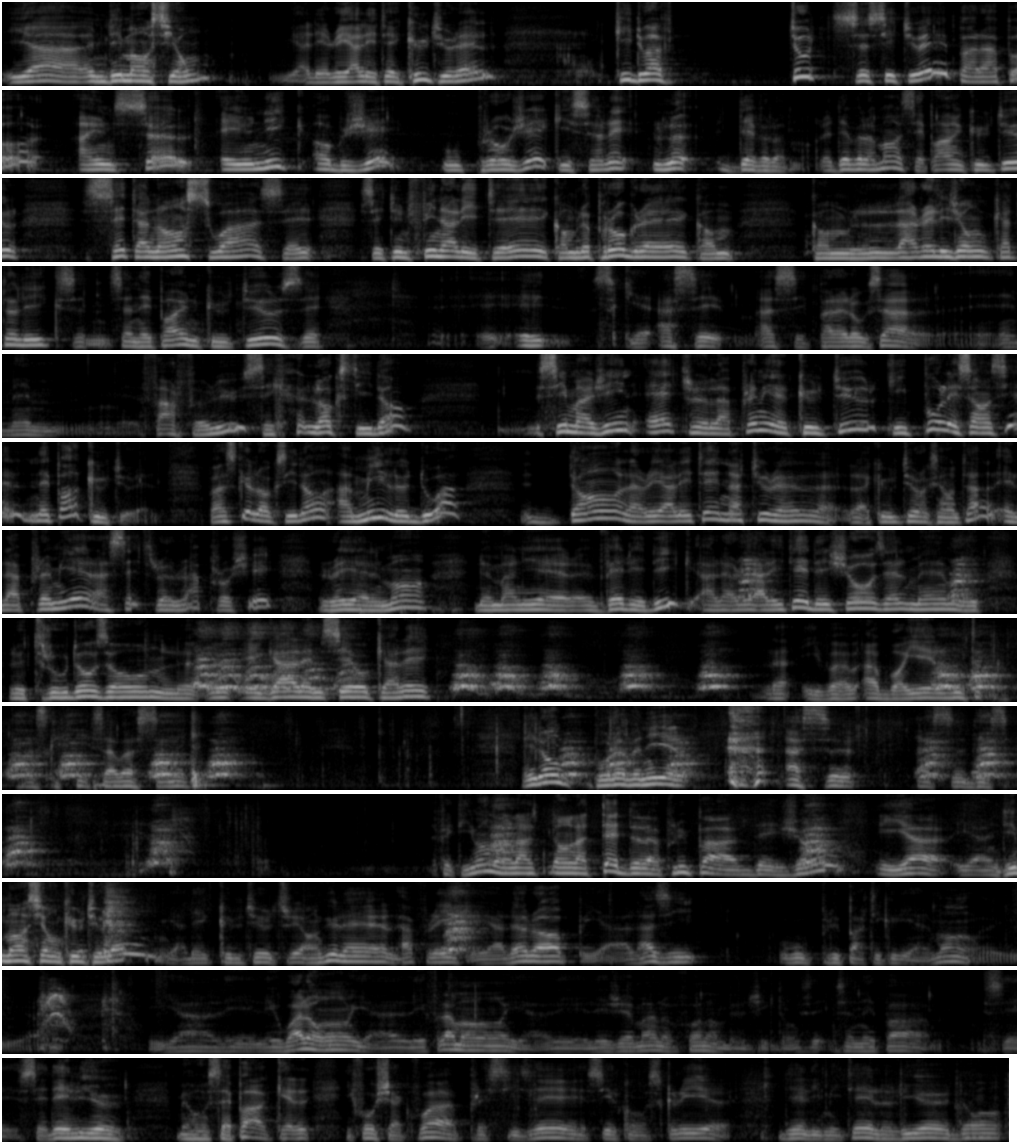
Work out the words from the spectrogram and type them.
il y a une dimension, il y a des réalités culturelles qui doivent toutes se situer par rapport à un seul et unique objet ou projet qui serait le développement. Le développement, ce n'est pas une culture, c'est un en soi, c'est une finalité, comme le progrès, comme, comme la religion catholique. Ce, n'est pas une culture. Et, et, ce qui est assez, assez paradoxal et même farfelu, c'est que l'Occident s'imagine être la première culture qui, pour l'essentiel, n'est pas culturelle. Parce que l'Occident a mis le doigt dans la réalité naturelle. La culture occidentale est la première à s'être rapprochée réellement de manière véridique à la réalité des choses elles-mêmes. Le, le, trou d'ozone, le E égale mc au carré. Là, il va aboyer longtemps parce que ça va sonner. Et donc, pour revenir à ce, à ce effectivement, dans la, tête de la plupart des gens, il y, a, il y, a, une dimension culturelle. Il y a des cultures triangulaires, l'Afrique, il y a l'Europe, il y a l'Asie, ou plus particulièrement, il y a, les, les, Wallons, il y a les Flamands, il y a les, les germanophones en Belgique. Donc ce n'est pas... C'est des lieux, mais on ne sait pas quel... Il faut chaque fois préciser, circonscrire, délimiter le lieu dont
